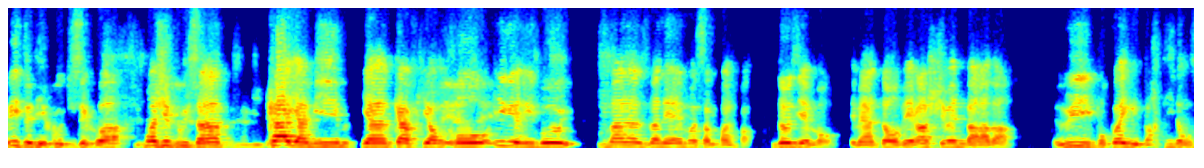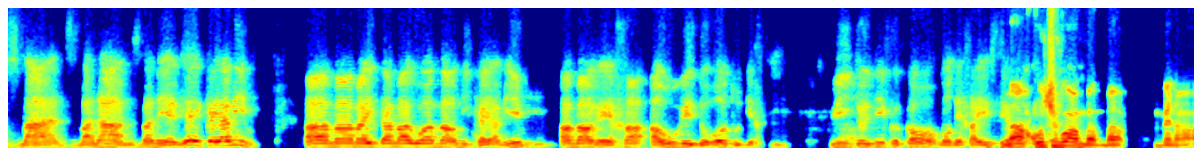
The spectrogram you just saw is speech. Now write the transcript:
Oui, il te dit, écoute, tu sais quoi? Moi, j'ai plus simple. Kayamim, il y a un kaf qui est en trop, il est ribouille. Zmanam, Zmanehem, moi, ça ne me parle pas. Deuxièmement, et maintenant, on verra Shemen Barava. Oui, pourquoi il est parti dans Zman, Zmanam, Zmanehem Il y a Kayamim. Ama maitama ou amar mi Kayamim, amarecha aou et dorot ou dirti. Lui, il te dit que quand Mordechai Esther. Marc, où tu vois Ben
